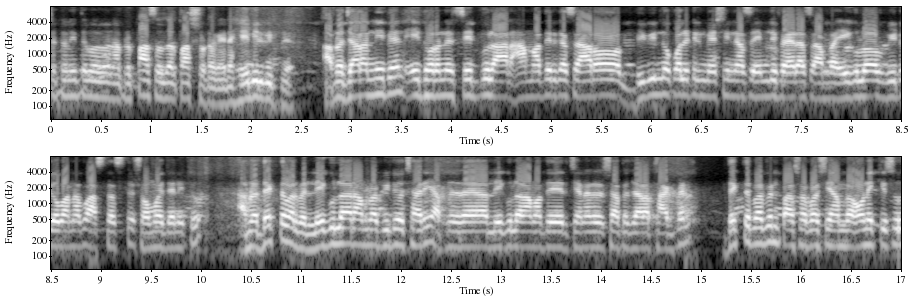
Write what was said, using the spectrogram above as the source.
নেশারটা নিতে পারবেন আপনার পাঁচ হাজার পাঁচশো টাকা। এটা হেভির ভিতরে আপনারা যারা নিবেন, এই ধরনের সেটগুলো আর আমাদের কাছে আরও বিভিন্ন কোয়ালিটির মেশিন আছে এমপ্লিফায়ার আছে, আমরা এগুলো ভিডিও বানাবো, আস্তে আস্তে সময় দেন একটু আপনারা দেখতে পারবেন রেগুলার আমরা ভিডিও ছাড়ি। আপনারা রেগুলার আমাদের চ্যানেলের সাথে যারা থাকবেন, দেখতে পারবেন, পাশাপাশি আমরা অনেক কিছু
